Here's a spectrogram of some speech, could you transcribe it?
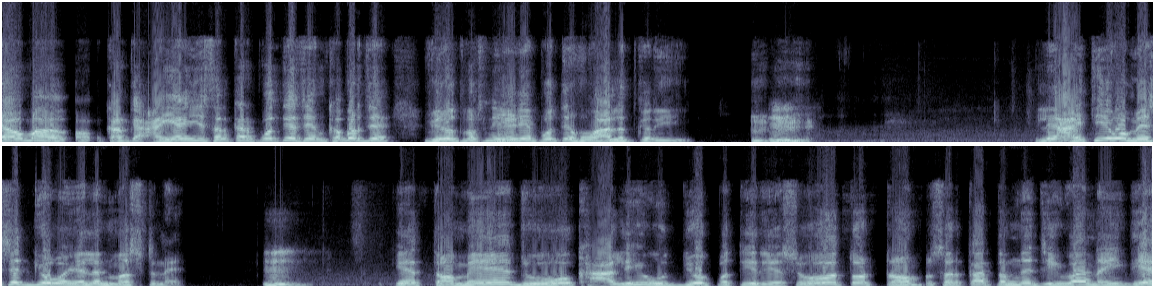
જાઓમાં માં કારણ કે અહીંયા એ સરકાર પોતે છે એને ખબર છે. વિરોધ પક્ષની. એણે પોતે હું હાલત કરી. એટલે અહીંથી એવો મેસેજ ગયો હોય એલન મસ્ટ ને કે તમે જો ખાલી ઉદ્યોગપતિ રહેશો તો ટ્રમ્પ સરકાર તમને જીવવા નહીં દે.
